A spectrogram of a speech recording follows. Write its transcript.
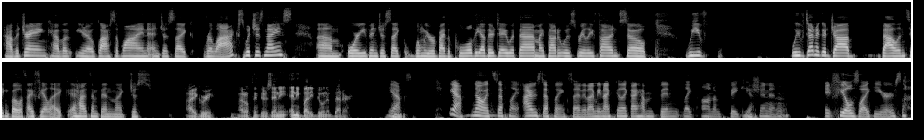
have a drink have a you know glass of wine and just like relax which is nice um or even just like when we were by the pool the other day with them i thought it was really fun so we've we've done a good job balancing both i feel like it hasn't been like just I agree. I don't think there's any anybody doing it better. Yeah. Yeah. No, it's definitely I was definitely excited. I mean, I feel like I haven't been like on a vacation and it feels like years.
